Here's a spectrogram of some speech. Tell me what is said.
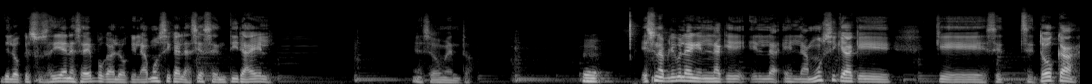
de lo que sucedía en esa época, lo que la música le hacía sentir a él en ese momento. Es una película en la que en la, música que, que se, se toca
